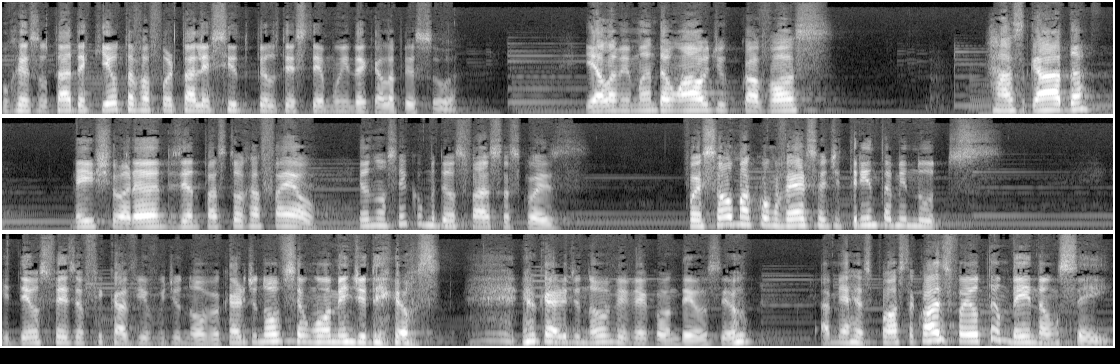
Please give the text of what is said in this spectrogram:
o resultado é que eu estava fortalecido pelo testemunho daquela pessoa. E ela me manda um áudio com a voz rasgada, meio chorando, dizendo: Pastor Rafael, eu não sei como Deus faz essas coisas. Foi só uma conversa de 30 minutos. E Deus fez eu ficar vivo de novo. Eu quero de novo ser um homem de Deus. Eu quero de novo viver com Deus. Eu, a minha resposta quase foi: Eu também não sei.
